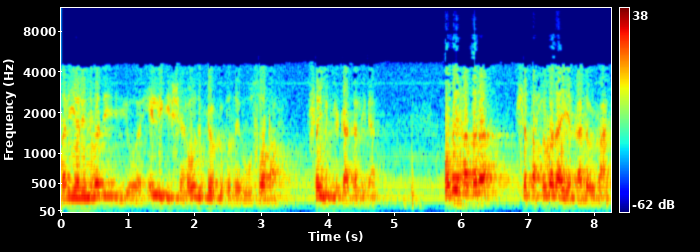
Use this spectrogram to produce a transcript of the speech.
dhalinyarinimadii iyo xilligii shahwadu xooga badnayd wuu soo dhaafo shaymidka kaasaa la yidhahda. Oday haddana shaqa xumadaa yaqaana wy maana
